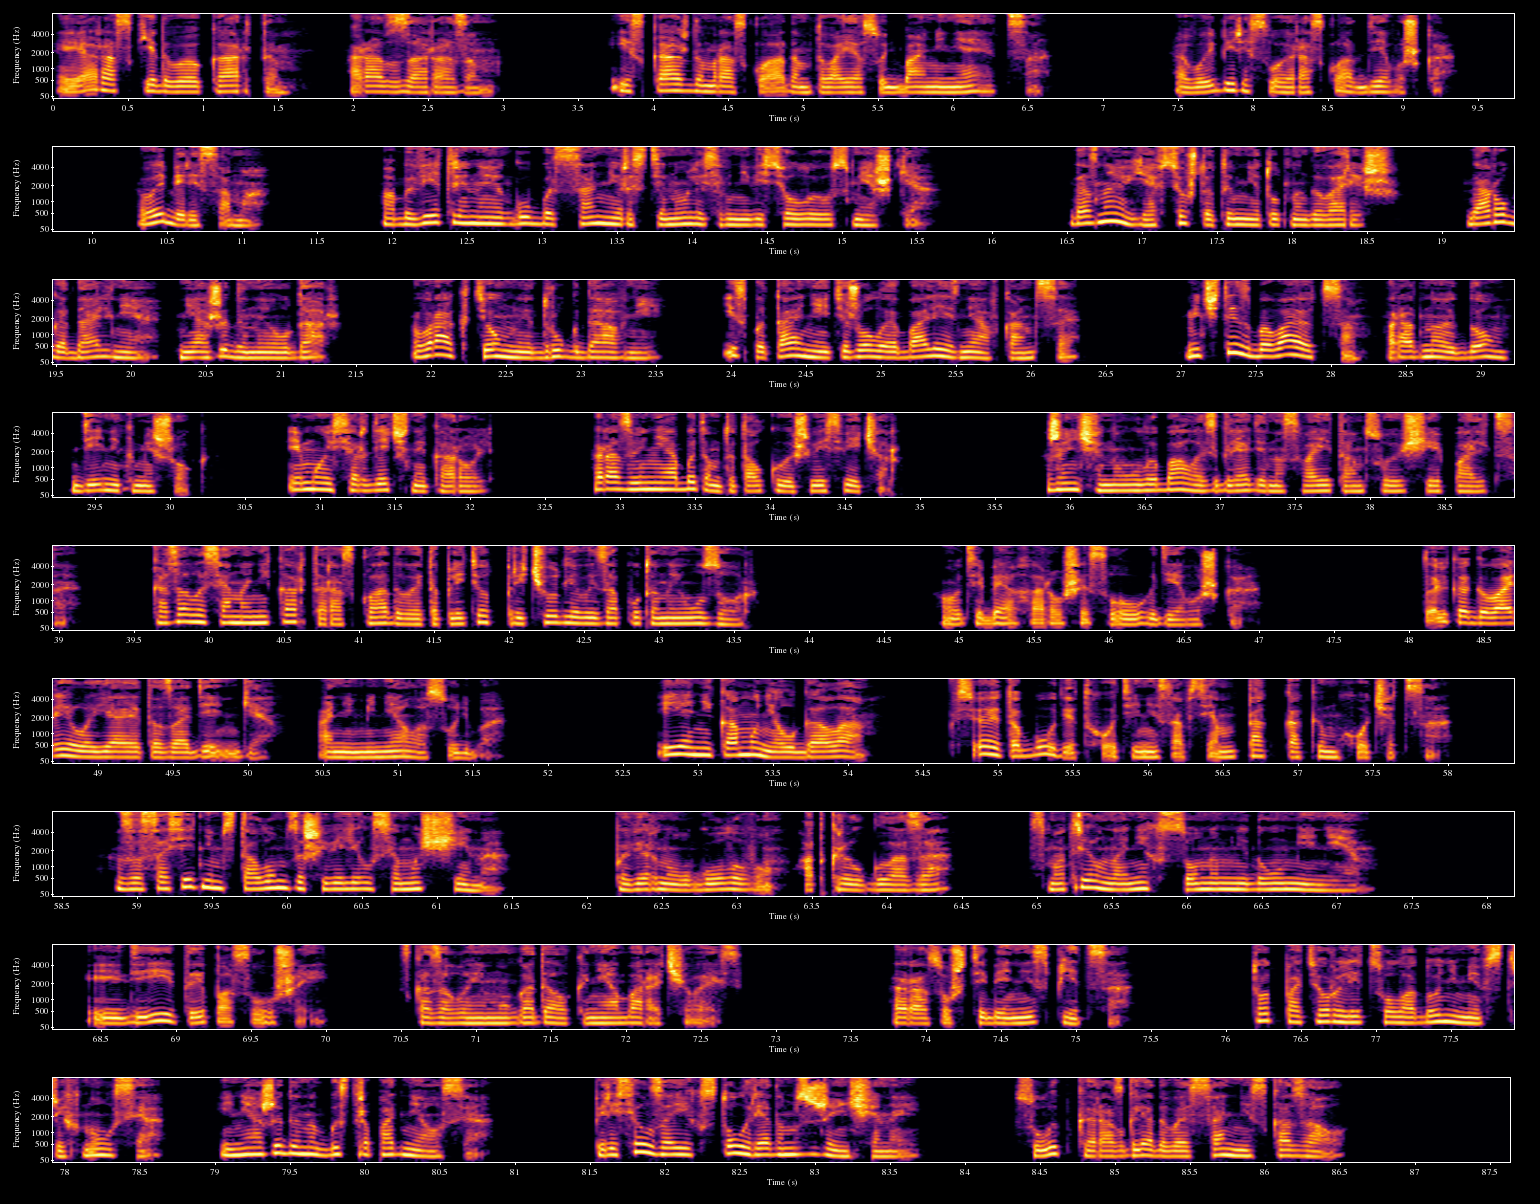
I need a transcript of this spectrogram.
«Я раскидываю карты раз за разом, и с каждым раскладом твоя судьба меняется. Выбери свой расклад, девушка. Выбери сама». Обветренные губы Санни растянулись в невеселой усмешке. Да знаю я все, что ты мне тут наговоришь. Дорога дальняя, неожиданный удар. Враг темный, друг давний. Испытание, тяжелая болезнь, а в конце... Мечты сбываются, родной дом, денег мешок. И мой сердечный король. Разве не об этом ты толкуешь весь вечер? Женщина улыбалась, глядя на свои танцующие пальцы. Казалось, она не карты раскладывает, а плетет причудливый запутанный узор. «У тебя хороший слух, девушка. Только говорила я это за деньги, а не меняла судьбы. И я никому не лгала. Все это будет, хоть и не совсем так, как им хочется». За соседним столом зашевелился мужчина. Повернул голову, открыл глаза смотрел на них с сонным недоумением. «Иди и ты послушай», — сказала ему гадалка, не оборачиваясь. «Раз уж тебе не спится». Тот потер лицо ладонями, встряхнулся и неожиданно быстро поднялся. Пересел за их стол рядом с женщиной. С улыбкой, разглядывая Санни, сказал.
